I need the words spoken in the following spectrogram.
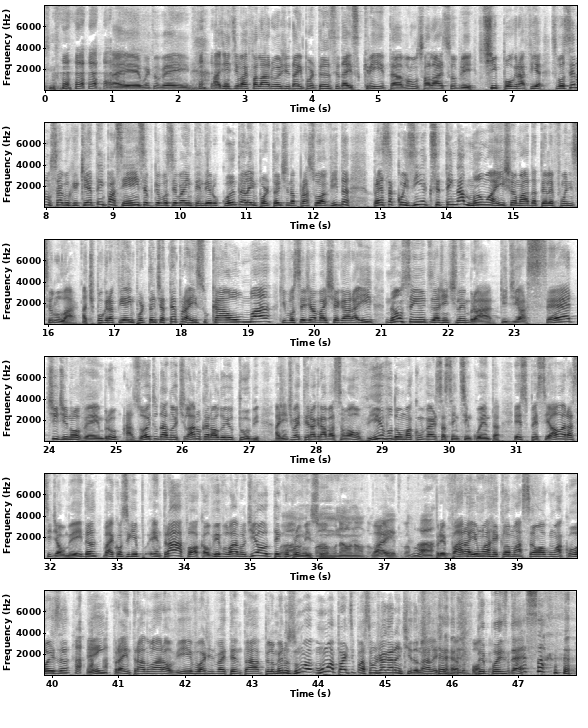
Aí, muito bem. A gente vai falar hoje da importância da escrita, vamos falar sobre tipografia. Se você não sabe o que é, tem paciência, porque você vai entender o quanto ela é importante para para sua vida, para essa coisinha que você tem na mão aí chamada telefone celular. A tipografia é importante até para isso. Calma, que você já vai chegar aí. Não sem antes a gente lembrar que dia 7 de novembro, às 8 da noite, lá no canal do YouTube, a gente vai ter a gravação ao vivo de uma conversa 150 especial Aracide Almeida. Vai conseguir entrar, Foca, ao vivo lá no dia ou tem vamos, compromisso? Vamos, não, não. Vai. Jeito, vamos lá. Prepara aí uma reclamação, alguma coisa, hein? Pra entrar no ar ao vivo, a gente vai tentar pelo menos uma, uma participação já garantida, não é, Alexandre? É do Foca. Depois dessa.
